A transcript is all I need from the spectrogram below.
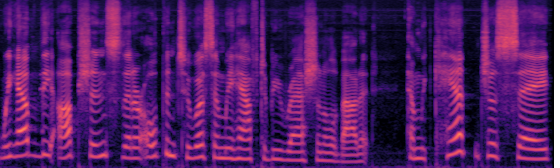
We have the options that are open to us and we have to be rational about it. And we can't just say,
